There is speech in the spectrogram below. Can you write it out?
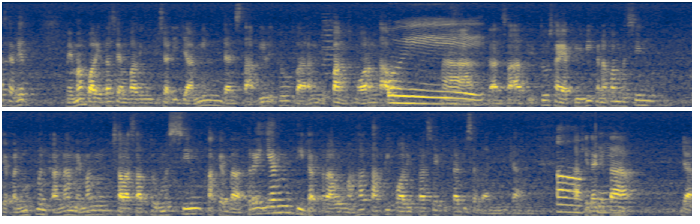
saya lihat memang kualitas yang paling bisa dijamin dan stabil itu barang Jepang semua orang tahu Wih. Nah, dan saat itu saya pilih kenapa mesin Japan Movement karena memang salah satu mesin pakai baterai yang tidak terlalu mahal tapi kualitasnya kita bisa bandingkan. Oh, Akhirnya oke. kita ya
